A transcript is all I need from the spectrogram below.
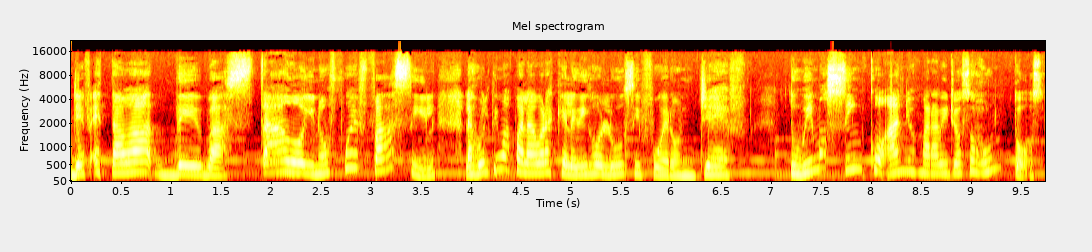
Jeff estaba devastado y no fue fácil. Las últimas palabras que le dijo Lucy fueron, Jeff, Tuvimos cinco años maravillosos juntos.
